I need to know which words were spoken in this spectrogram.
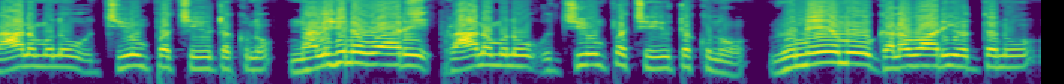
ప్రాణమును ఉజ్జీవింప చేయుటకును నలిగిన వారి ప్రాణమును ఉజ్జీవింప చేయుటకును వినయము గలవారి యొద్దను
